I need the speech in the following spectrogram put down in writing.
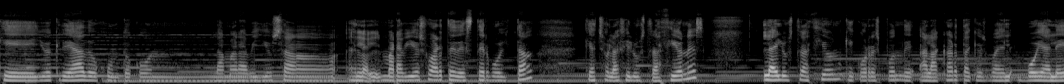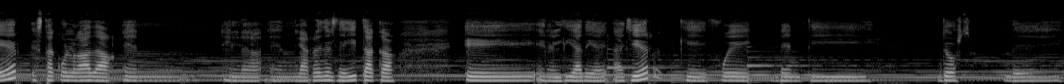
que yo he creado junto con la maravillosa, el maravilloso arte de Esther Volta, que ha hecho las ilustraciones. La ilustración que corresponde a la carta que os voy a leer está colgada en, en las redes de Ítaca eh, en el día de ayer, que fue 22 de...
